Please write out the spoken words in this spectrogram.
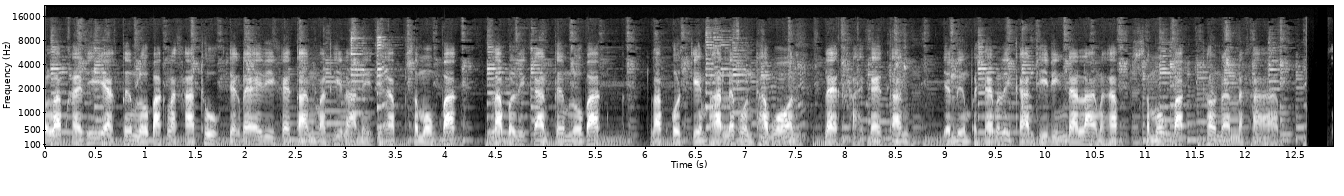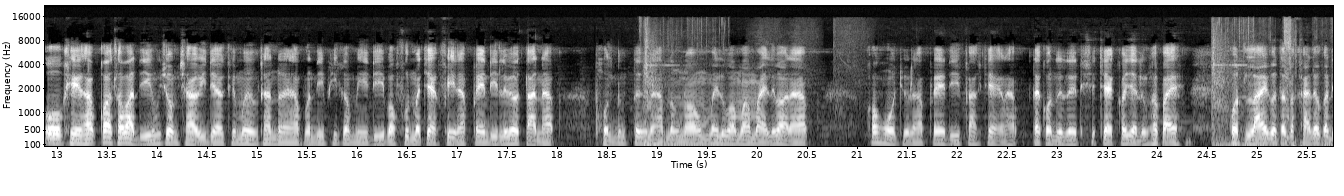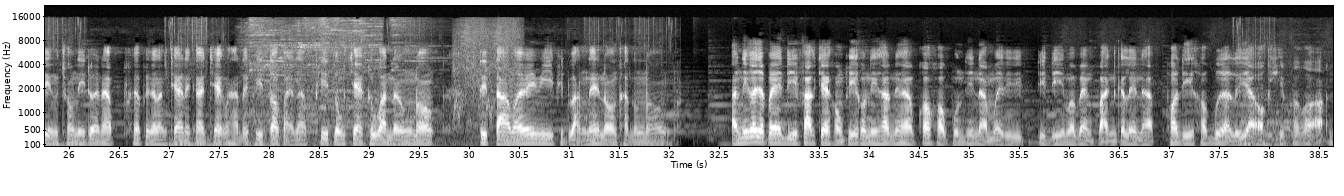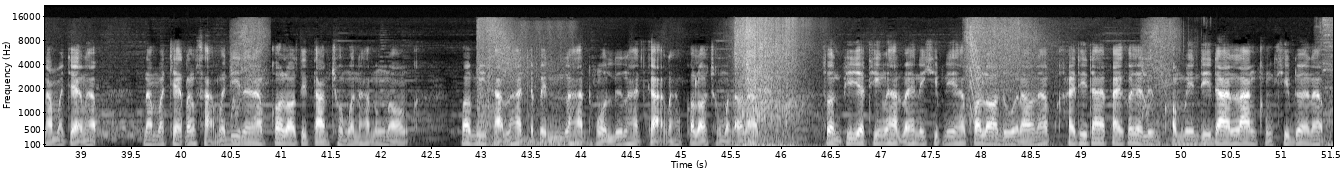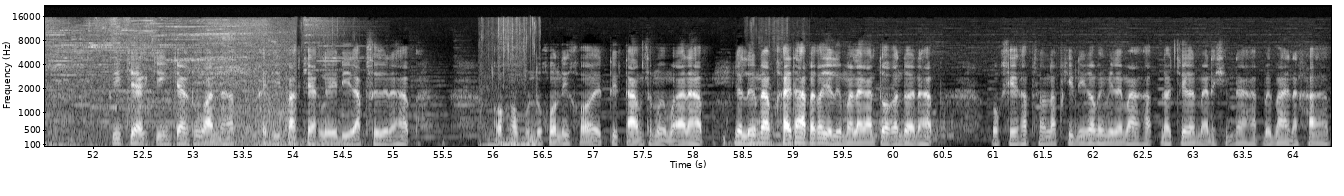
สำหรับใครที่อยากเติม Robux ราคาถูก อยากได้ไอดีไก่ตันมาที่ร้านนี้สิครับสโมกบักรับบริการเติม Robux รับกด game pass และผลถาวร และขายไก่ตัน อย่าลืมไปใช้บริการที่ลิงก์ด้านล่างนะครับสโมกบักเท่านั้นนะครับโอเคครับก็สวัสดีคุณผู้ชมชาว EDL Gamer ทุกท่านด้วยครับ วันนี้พี่ก็มีไอดี Blox Fruits มาแจกฟรีนะเป็นไอดีเลเวลตันนะครับ ผลตึงๆนะครับน้องๆไม่รู้ว่ามาใหม่หรือเปล่านะครับ ก็โหดอยู่นะครับเฟรดีฝากแจกนะครับ แต่ก่อนอื่นเลยที่จะแจกก็อย่าลืมเข้าไป กดไลค์ กดติดตามและกระดิ่งของช่องนี้ด้วยนะครับ เพื่อเป็นกำลังใจในการแจกรหัสให้พี่ต่อไปนะครับ พี่ลงแจกทุกวันนะน้องๆ ติดตามไว้ไม่มีผิดหวังแน่นอนครับน้องๆ อันนี้ก็จะเป็นดีฝากแจกของพี่คนนี้ครับนะครับ ก็ขอบคุณที่นำมาดีๆมาแบ่งปันกันเล่นะครับ พอดีเขาเบื่อหรืออยากออกคลิปเขาก็นำมาแจกนะครับนำมาแจกตั้งสามมาดีเลยนะครับ ก็รอติดตามชมกันนะครับน้องๆ ว่ามีสามรหัสจะเป็นรหัสโหดหรือรหัสกากนะครับ ก็รอชมกันเอานะครับ ส่วนพี่จะทิ้งรหัสไว้ในคลิปนี้ครับก็รอดูเอานะครับ ใครที่ได้ไปก็อย่าลืมคอมเมนต์ที่ด้านล่างของคลิปด้วยนะครับ พี่แจกจริงแจกทุกวันนะครับใครที่ฝากแจกเลยดีรับซื้อนะครับ ก็ขอบคุณทุกคนที่คอยติดตามเสมอมานะครับ อย่าลืมนะครับใครได้ไปก็อย่าลืมมารายงานตัวกันด้วยนะครับ โอเคครับสำหรับคลิปนี้ก็ไม่มีอะไรมากครับ แล้วเจอกันใหม่ในคลิปหน้าครับบ๊ายบายนะครับ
